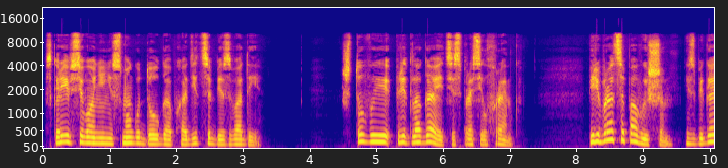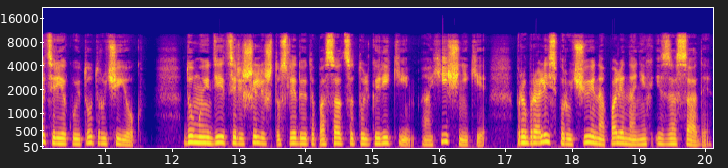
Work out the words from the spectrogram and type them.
Скорее всего, они не смогут долго обходиться без воды». «Что вы предлагаете?» — спросил Фрэнк. «Перебраться повыше, избегать реку и тот ручеек». Думаю, индейцы решили, что следует опасаться только реки, а хищники пробрались по ручью и напали на них из засады.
